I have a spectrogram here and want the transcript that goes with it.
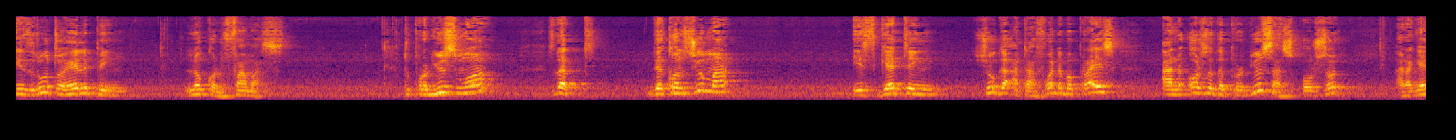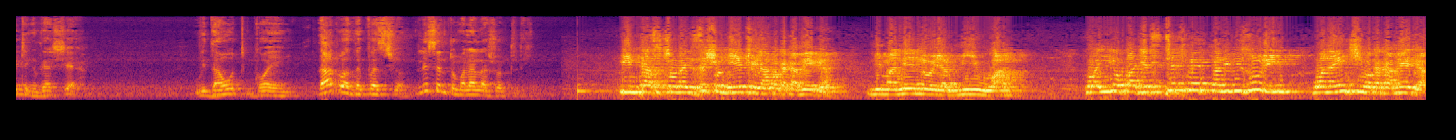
is Ruto helping local farmers to produce more so that the consumer is getting sugar at affordable price and also the producers also are getting their share without going. That was the question. Listen to Malala shortly. Industrialization yetu ya hapa Kakamega ni maneno ya miwa. Kwa hiyo budget statement, na ni vizuri wananchi wa Kakamega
